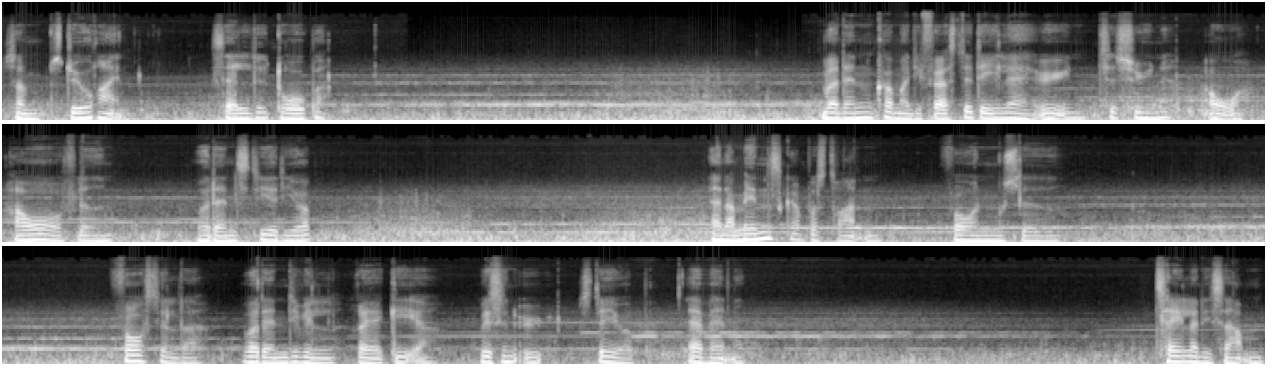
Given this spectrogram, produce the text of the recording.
som støvregn, salte dråber? Hvordan kommer de første dele af øen til syne over havoverfladen? Hvordan stiger de op? Er der mennesker på stranden foran museet? Forestil dig, hvordan de ville reagere, hvis en ø steg op af vandet. Taler de sammen?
